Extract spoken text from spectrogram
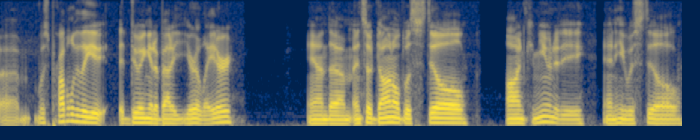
um, was probably doing it about a year later, and um, and so Donald was still on Community, and he was still,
